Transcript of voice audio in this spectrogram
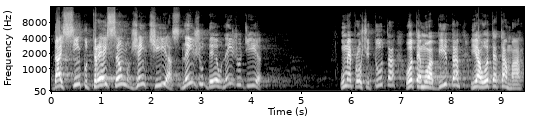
Das cinco, três são gentias, nem judeu, nem judia. Uma é prostituta, outra é moabita e a outra é Tamar.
